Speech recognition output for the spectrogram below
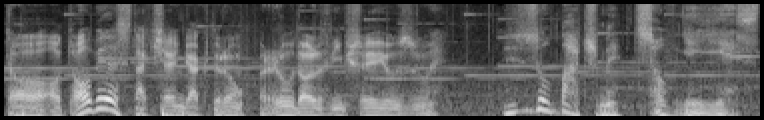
To o tobie jest ta księga, którą Rudolf mi przywiózł. Zobaczmy, co w niej jest.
